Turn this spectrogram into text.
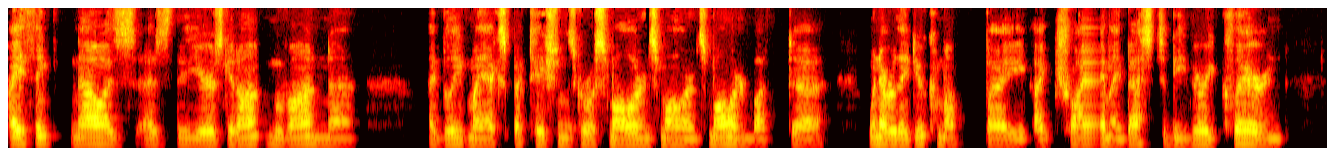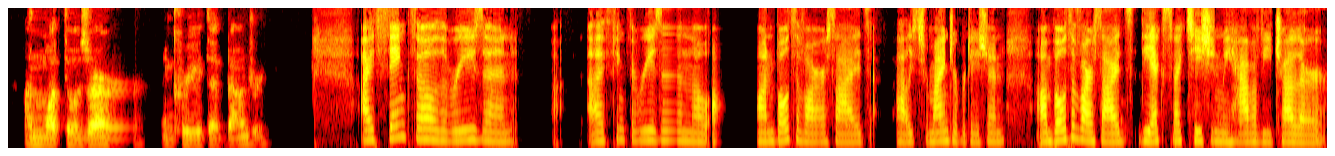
I think now, as as the years get on, move on, uh, I believe my expectations grow smaller and smaller and smaller. But uh, whenever they do come up, I, I try my best to be very clear and on what those are and create that boundary. I think though the reason I think the reason though on both of our sides, at least from my interpretation, on both of our sides, the expectation we have of each other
